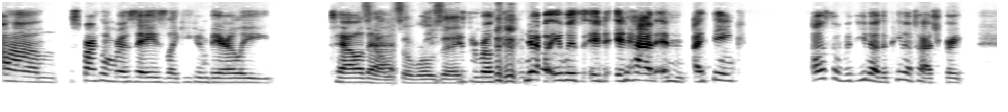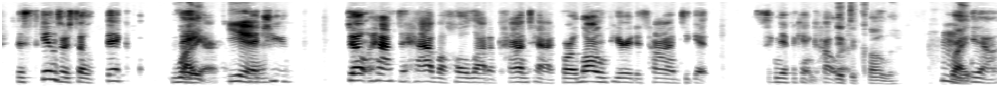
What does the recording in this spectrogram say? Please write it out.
um sparkling rosés, like you can barely tell that so it's a rose. It's no, it was it it had and I think also with you know the Pinotage grape, the skins are so thick right. there Yeah. that you don't have to have a whole lot of contact for a long period of time to get significant color. Get the color. Hmm. Right. yeah.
